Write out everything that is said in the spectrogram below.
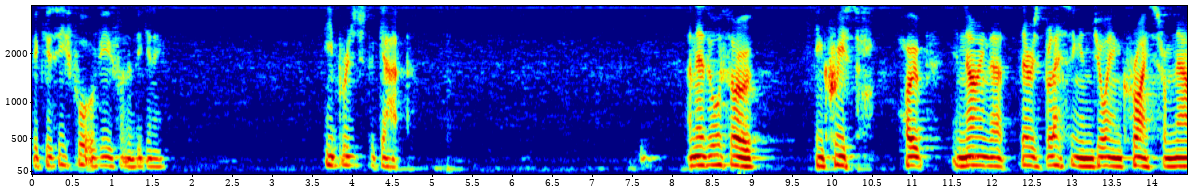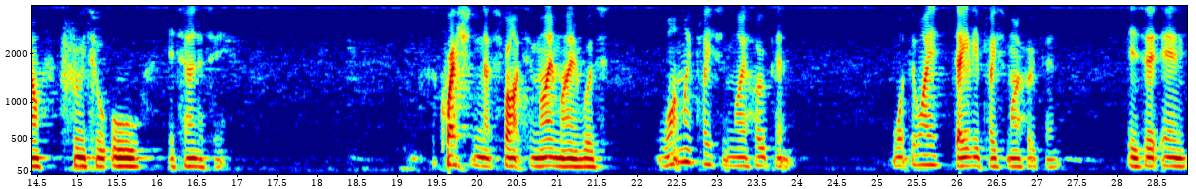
because He thought of you from the beginning. He bridged the gap. And there's also increased hope in knowing that there is blessing and joy in Christ from now through to all eternity. A question that sparked in my mind was what am I placing my hope in? What do I daily place my hope in? Is it in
